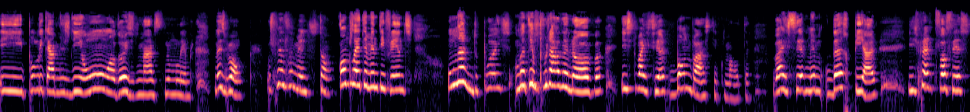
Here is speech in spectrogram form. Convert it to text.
e publicámos dia 1 ou 2 de março, não me lembro. Mas bom, os pensamentos estão completamente diferentes um ano depois, uma temporada nova. Isto vai ser bombástico, malta. Vai ser mesmo de arrepiar. E espero que vocês,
